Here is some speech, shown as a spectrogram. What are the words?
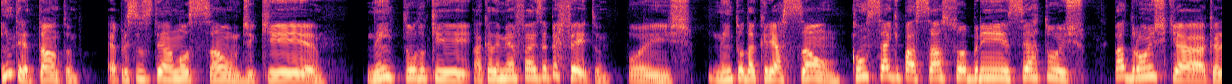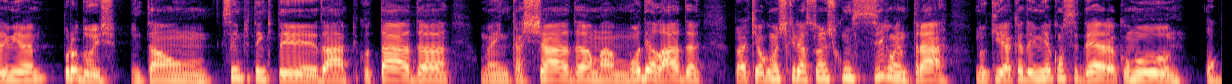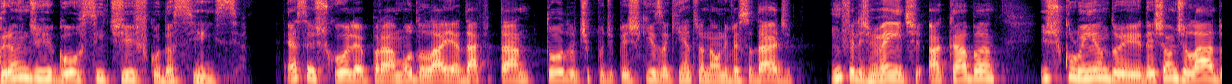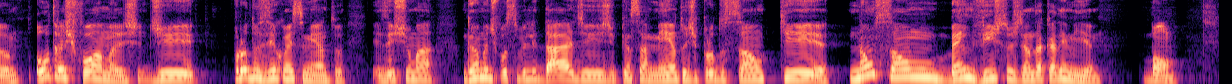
Entretanto, é preciso ter a noção de que nem tudo que a academia faz é perfeito, pois nem toda criação consegue passar sobre certos padrões que a academia produz. Então, sempre tem que ter dar uma picotada, uma encaixada, uma modelada, para que algumas criações consigam entrar no que a academia considera como o grande rigor científico da ciência. Essa escolha para modular e adaptar todo tipo de pesquisa que entra na universidade, infelizmente, acaba excluindo e deixando de lado outras formas de produzir conhecimento. Existe uma gama de possibilidades de pensamento, de produção que não são bem vistos dentro da academia. Bom,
